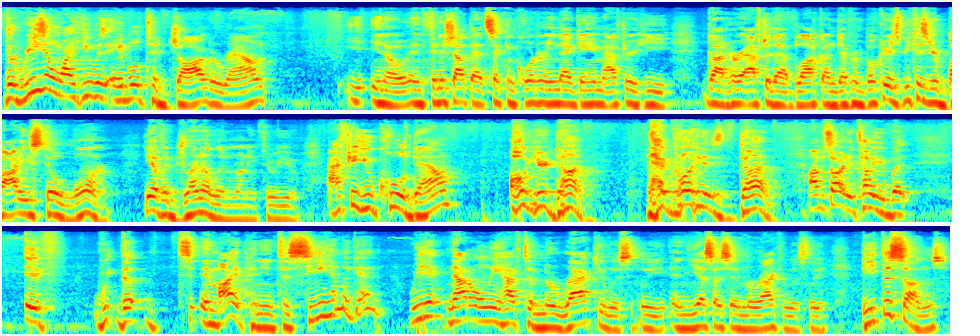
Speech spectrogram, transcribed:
the reason why he was able to jog around you know, and finish out that second quarter in that game after he got hurt after that block on Devin Booker is because your body is still warm. You have adrenaline running through you. After you cool down, oh, you're done. That groin is done. I'm sorry to tell you, but if we the in my opinion to see him again, we not only have to miraculously and yes, I said miraculously beat the Suns,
